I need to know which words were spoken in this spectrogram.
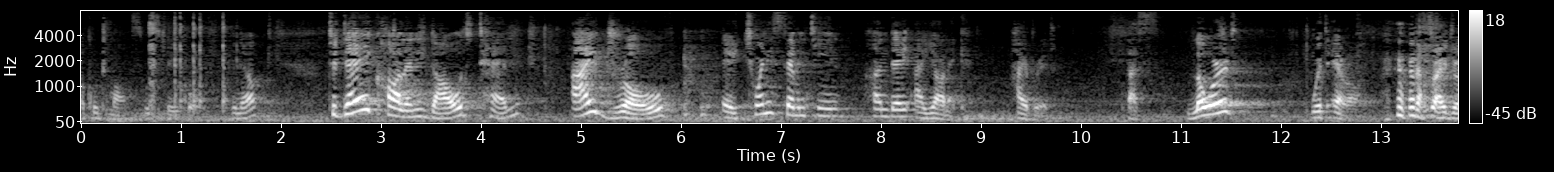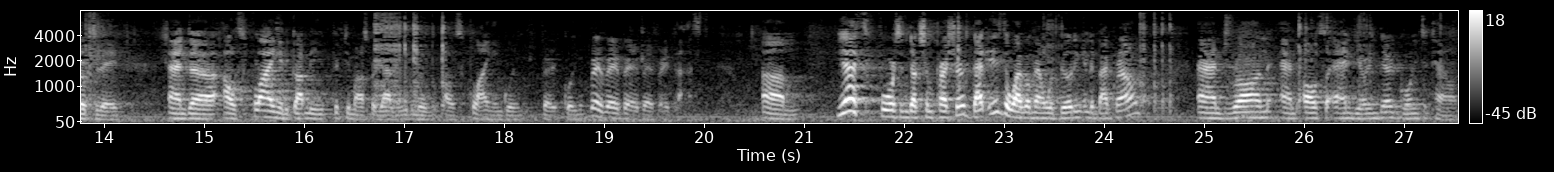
accoutrements, which is very cool. You know. Today, Colin Dowd 10, I drove a 2017 Hyundai Ioniq hybrid. That's lowered with aero. That's what I drove today. And uh, I was flying and it got me 50 miles per gallon, even though I was flying and going very, going very, very, very, very, very fast. Um, yes, forced induction pressure. That is the Wago van we're building in the background. And Ron and also Andy are in there going to town.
